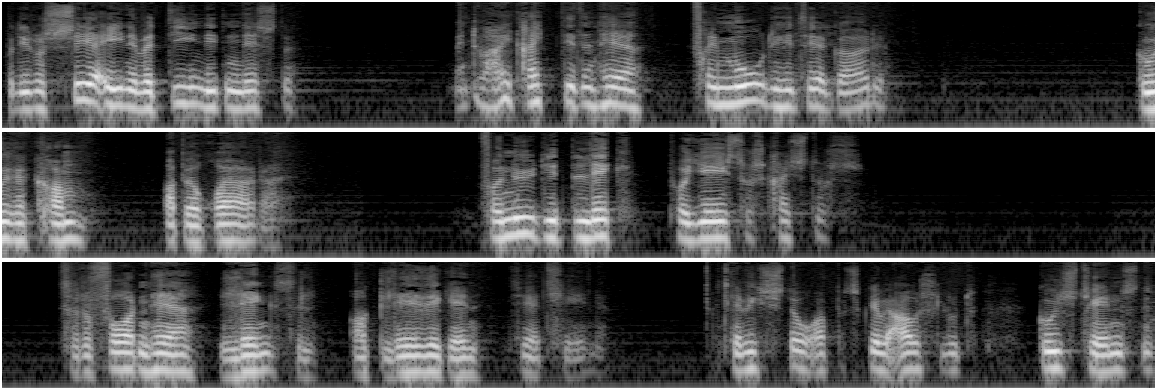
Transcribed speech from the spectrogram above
Fordi du ser en af værdien i den næste. Men du har ikke rigtig den her frimodighed til at gøre det. Gud kan komme og berøre dig. Forny dit blik på Jesus Kristus. Så du får den her længsel og glæde igen til at tjene. Skal vi ikke stå op? Skal vi afslutte Guds tjenesten?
